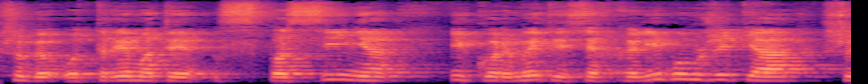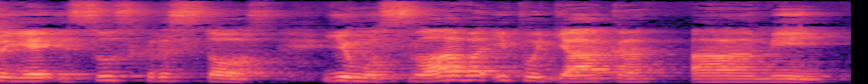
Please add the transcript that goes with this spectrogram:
щоб отримати спасіння і кормитися хлібом життя, що є Ісус Христос. Йому слава і подяка. Амінь.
